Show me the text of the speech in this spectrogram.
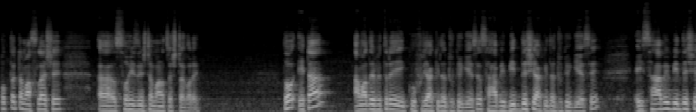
প্রত্যেকটা মাসলায় সে সহি জিনিসটা মারার চেষ্টা করে। তো এটা আমাদের ভিতরে এই কুফরি আকিদা ঢুকে গিয়েছে, সাহাবি বিদ্বেষী আকিদা ঢুকে গিয়েছে। এই সাহাবি বিদ্বেষী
